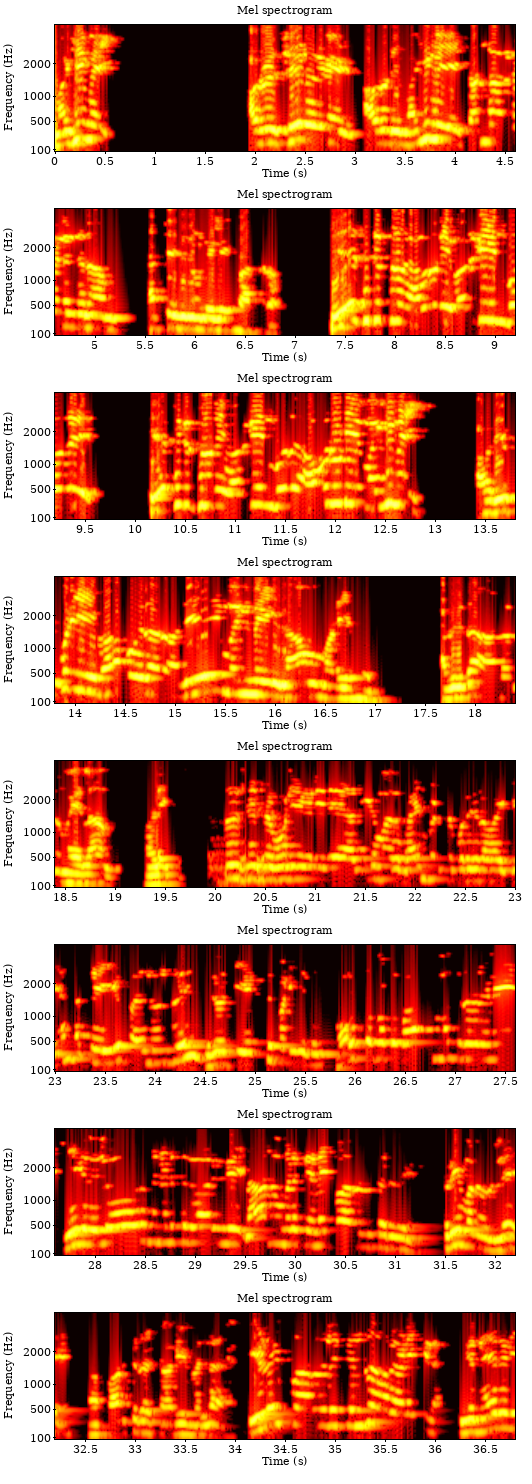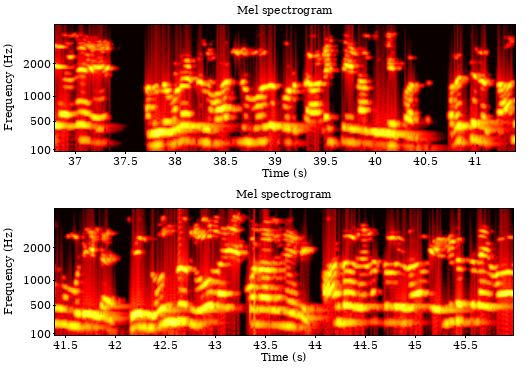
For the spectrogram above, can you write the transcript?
மகிமை அவருடைய சீடர்கள் அவருடைய மகிமையை கண்டார்கள் என்று நாம் நற்செய்தி நூலிலே பார்க்கிறோம். இயேசு அவருடைய வருகையின் போது இயேசு வருகையின் போது அவருடைய மகிமை அவர் எப்படி வரப்போகிறாரோ அதே மகிமையை நாமும் அடைய போகிறோம் அதுதான் ஆண்டவர் நம்ம எல்லாம் அழைக்கும். சுவிசேஷ ஊழியர்களிலே அதிகமாக பயன்படுத்தப்படுகிற வாக்கியம் மத்தேயு பதினொன்று இருபத்தி எட்டு படிக்கிறது வருத்தப்பட்டு பார்க்கிறவர்களே நீங்கள் எல்லோரும் என்னிடத்தில் வாருங்கள் நான் உங்களுக்கு இணைப்பாறுதல் தருவேன். பிரியமானவர்களே நான் பார்க்கிற காரியம் அல்ல. இழைப்பாளர்களுக்கென்று என்று அவர் அழைக்கிறார். இங்க நேரடியாவே அந்த உலகத்தில் வாழ்ந்த போது கொடுத்த அழைப்பை நாம் இங்கே பார்த்தோம். பிரச்சனை தாங்க முடியல. நீ நொந்து நூலாகி போனாலும் சரி ஆண்டவர் என்ன சொல்லுகிறார்? என்னிடத்திலே வா.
